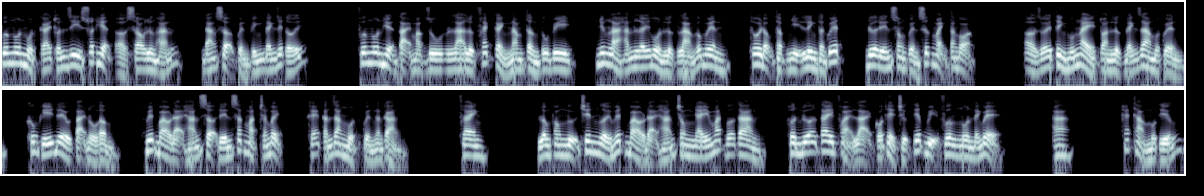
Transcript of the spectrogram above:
phương nôn một cái thuấn di xuất hiện ở sau lưng hắn, đáng sợ quyền kính đánh giết tới. Phương nôn hiện tại mặc dù là lực phách cảnh năm tầng tu vi, nhưng là hắn lấy hồn lực làm gốc nguyên, thôi động thập nhị linh thần quyết, đưa đến song quyền sức mạnh tăng vọt. Ở dưới tình huống này toàn lực đánh ra một quyền, không khí đều tại nổ ẩm huyết bào đại hán sợ đến sắc mặt trắng bệnh, khẽ cắn răng một quyền ngăn cản. Phanh! Lồng phòng ngự trên người huyết bào đại hán trong nháy mắt vỡ tan, hơn nữa tay phải lại có thể trực tiếp bị phương nôn đánh bể. A! Hét thảm một tiếng,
